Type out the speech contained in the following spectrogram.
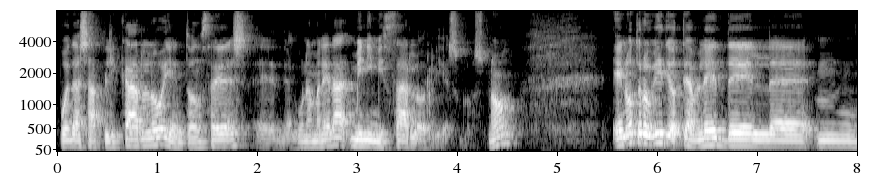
puedas aplicarlo y entonces, eh, de alguna manera, minimizar los riesgos, ¿no? En otro vídeo te hablé del, eh, mm,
